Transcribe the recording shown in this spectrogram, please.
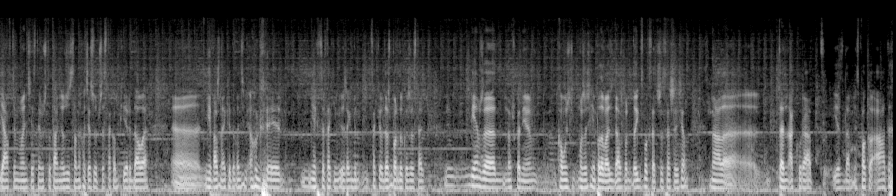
ja w tym momencie jestem już totalnie odrzucony, chociażby przez taką pierdołę, e, nieważne jakie to będzie miało gry, nie chcę w takim, wiesz, jakby z takiego dashboardu korzystać. Wiem, że na przykład, nie wiem, komuś może się nie podobać dashboard do Xboxa 360, no ale ten akurat jest dla mnie spoko, a ten,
